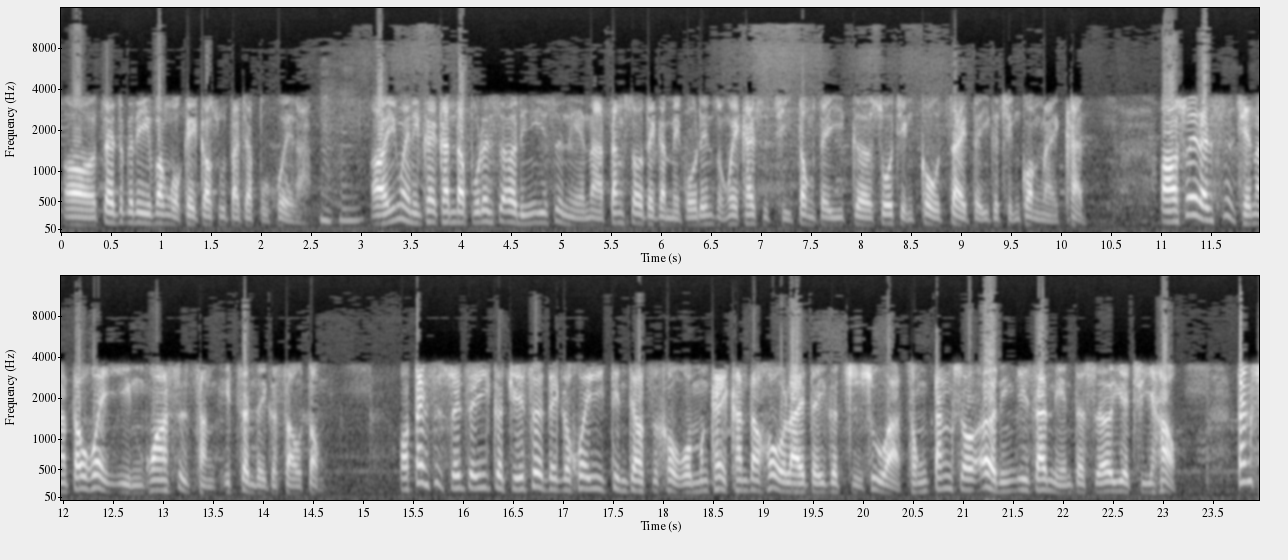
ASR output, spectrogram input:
哦，在这个地方我可以告诉大家不会啦。嗯哼，啊，因为你可以看到，不论是二零一四年呐、当时候的一个美国联总会开始启动的一个缩减购债的一个情况来看，啊，虽然事前呢、都会引发市场一阵的一个骚动，哦，但是随着一个决策的一个会议定调之后，我们可以看到后来的一个指数啊，从当时候二零一三年的十二月七号，当时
